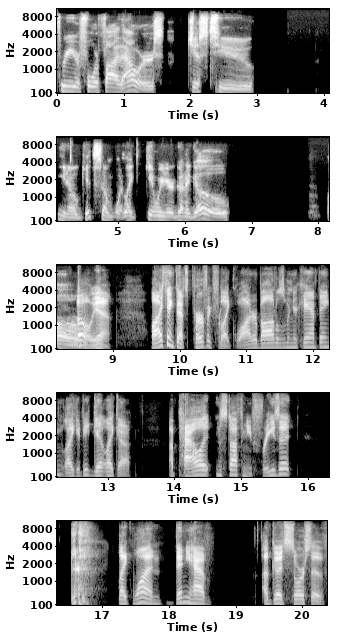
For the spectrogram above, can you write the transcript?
three or four or five hours just to you know get somewhere like get where you're gonna go. Um, oh yeah. Well, I think that's perfect for like water bottles when you're camping. Like if you get like a a pallet and stuff and you freeze it, like one, then you have a good source of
